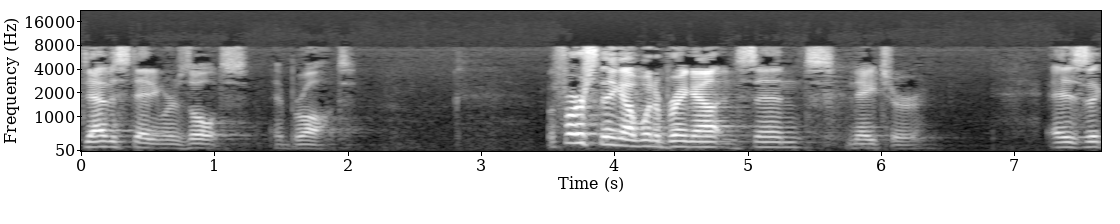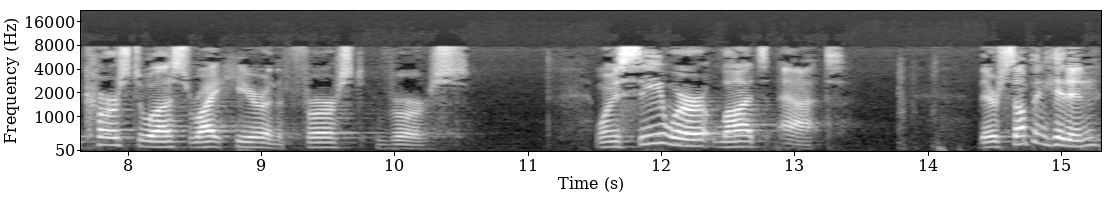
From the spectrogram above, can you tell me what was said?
devastating results it brought. The first thing I want to bring out in sin's nature is it occurs to us right here in the first verse. When we see where Lot's at, there's something hidden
